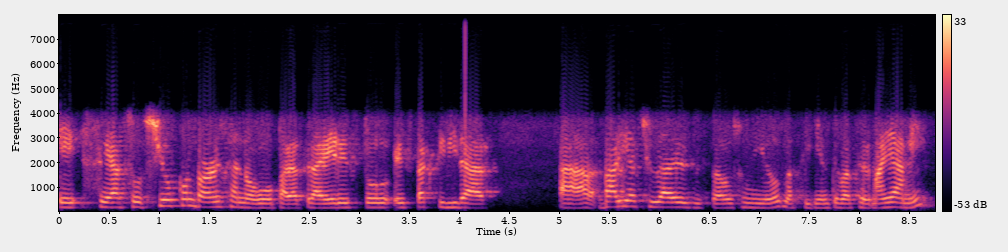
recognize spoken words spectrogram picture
eh, se asoció con Barnes Noble para traer esto, esta actividad a varias ciudades de Estados Unidos. La siguiente va a ser Miami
